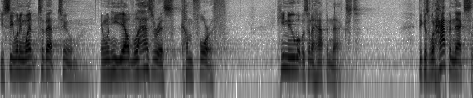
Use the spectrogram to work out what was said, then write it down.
You see, when he went to that tomb and when he yelled, Lazarus, come forth, he knew what was going to happen next. Because what happened next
